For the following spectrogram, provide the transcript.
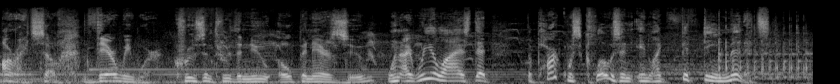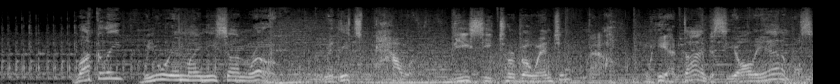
All right, so there we were, cruising through the new open air zoo when I realized that the park was closing in like 15 minutes. Luckily, we were in my Nissan Rogue. With its powerful VC turbo engine, well, we had time to see all the animals.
